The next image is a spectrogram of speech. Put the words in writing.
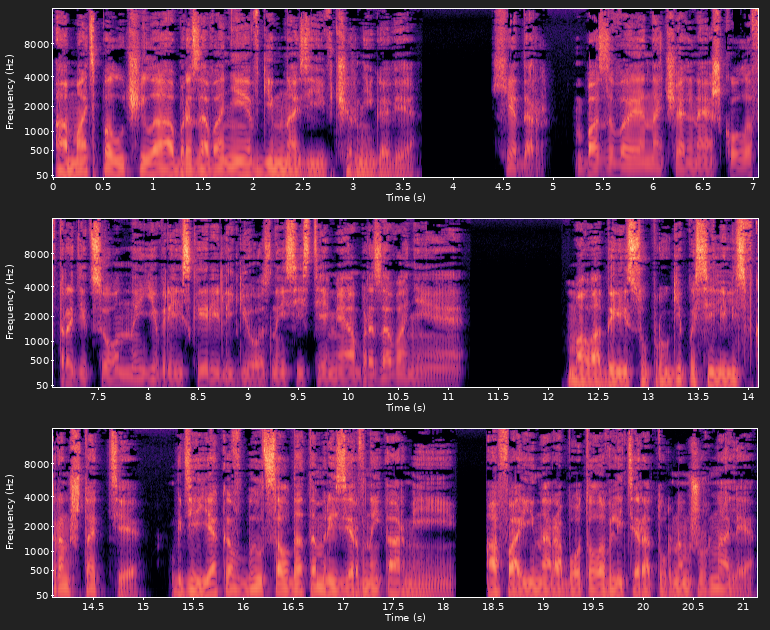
а мать получила образование в гимназии в Чернигове. Хедер – базовая начальная школа в традиционной еврейской религиозной системе образования. Молодые супруги поселились в Кронштадте, где Яков был солдатом резервной армии, а Фаина работала в литературном журнале.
